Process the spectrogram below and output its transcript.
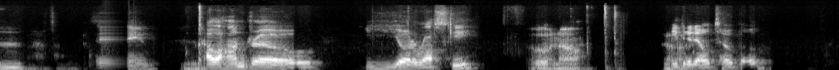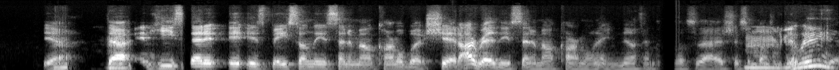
Mm, name. Alejandro Jodorowsky. Oh no. He Uh, did El Topo. Yeah. Mm. That and he said it, it is based on the Ascent of Mount Carmel, but shit, I read the Ascent of Mount Carmel and ain't nothing close to that. It's just a bunch Mm, of really?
